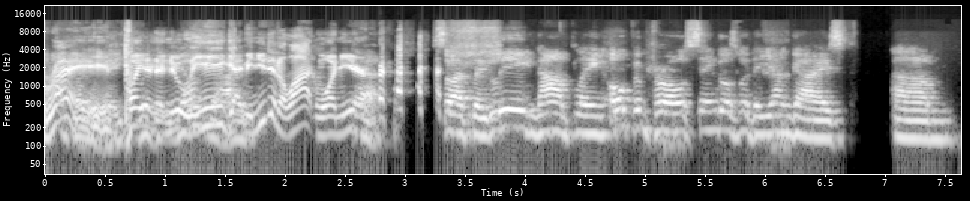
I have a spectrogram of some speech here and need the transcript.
Right. Played in a new league. Guys. I mean, you did a lot in one year. Yeah. so I played league. Now I'm playing Open Pro singles with the young guys. Um,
